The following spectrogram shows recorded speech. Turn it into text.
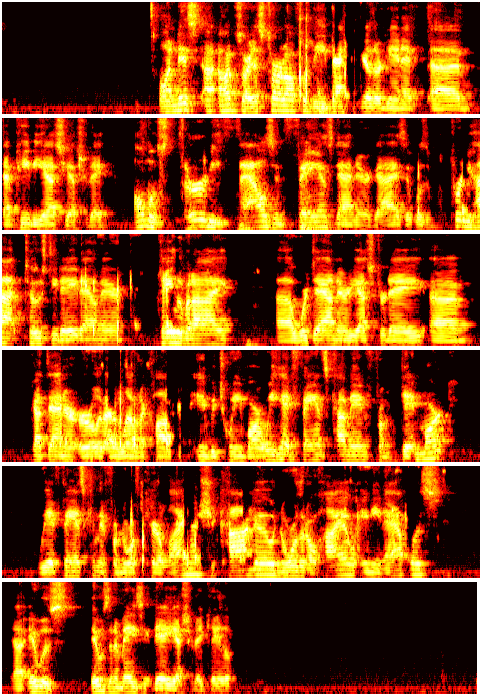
on this, uh, I'm sorry. Let's start off with the back together again at uh, at PBS yesterday. Almost thirty thousand fans down there, guys. It was a pretty hot, toasty day down there. Caleb and I uh, were down there yesterday. Um, got down there early, about eleven o'clock in between bar. We had fans come in from Denmark. We had fans come in from North Carolina, Chicago, Northern Ohio, Indianapolis. Uh, it was it was an amazing day yesterday, Caleb.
